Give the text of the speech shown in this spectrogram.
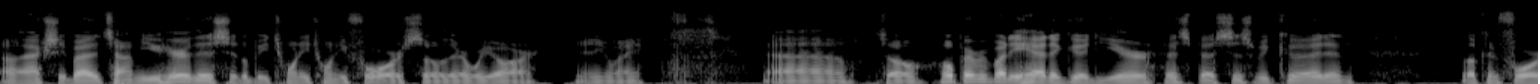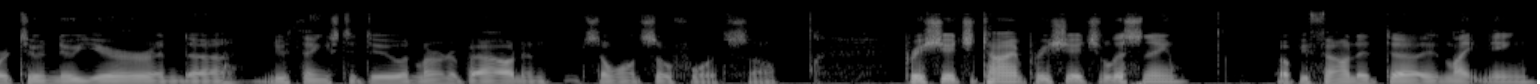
Uh, actually, by the time you hear this, it'll be 2024. So there we are. Anyway. Uh, so hope everybody had a good year as best as we could, and looking forward to a new year and uh, new things to do and learn about, and so on and so forth. So appreciate your time, appreciate you listening. Hope you found it uh, enlightening.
